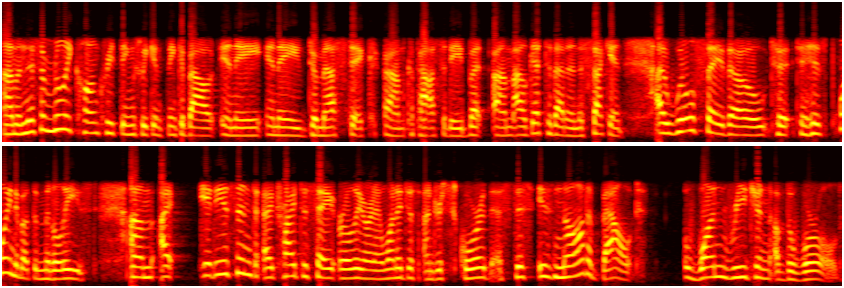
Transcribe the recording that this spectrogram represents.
Um, and there's some really concrete things we can think about in a in a domestic um, capacity, but um, I'll get to that in a second. I will say though, to to his point about the Middle East, um, I it isn't. I tried to say earlier, and I want to just underscore this. This is not about one region of the world.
